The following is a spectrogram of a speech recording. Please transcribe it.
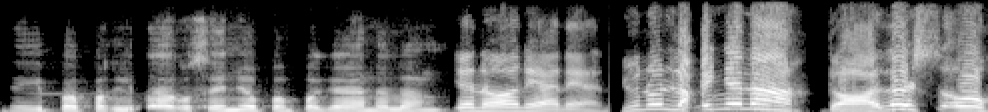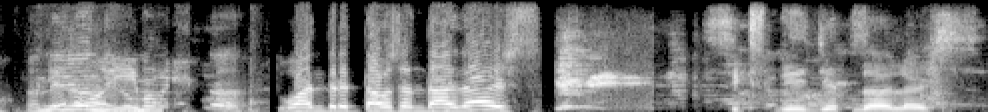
May ipapakita ako sa inyo, pampagana lang. Yan o, ano yan, ano yan. Yun o, laki niya na. Dollars, oh. Ano Yan, yun? oh, Hindi ko im- makita. $200,000 dollars. Six digit dollars.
